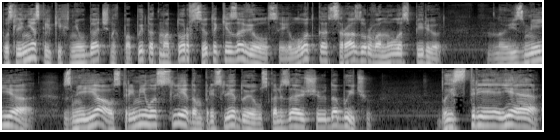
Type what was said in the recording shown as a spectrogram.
После нескольких неудачных попыток мотор все-таки завелся, и лодка сразу рванулась вперед. Но и змея... Змея устремилась следом, преследуя ускользающую добычу. «Быстрее!»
